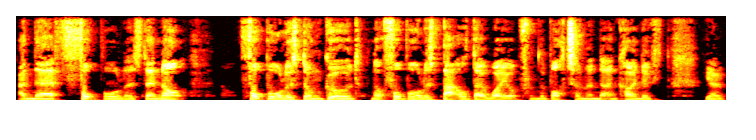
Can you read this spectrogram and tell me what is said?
and they're footballers. They're not footballers done good, not footballers battled their way up from the bottom and, and kind of, you know,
